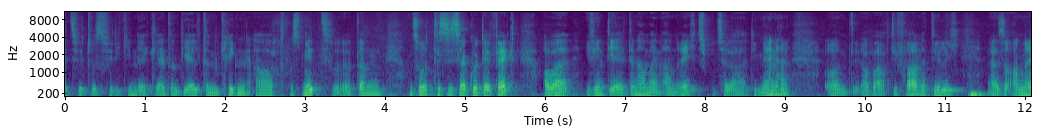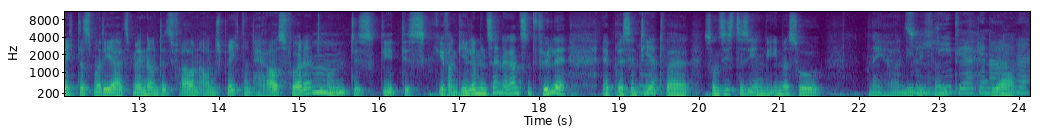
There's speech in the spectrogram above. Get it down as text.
jetzt wird was für die Kinder erklärt und die Eltern kriegen auch was mit äh, dann und so. Das ist ja ein guter Effekt, aber ich finde, die Eltern haben ein Anrecht, speziell auch die Männer und aber auch die Frauen natürlich, also Anrecht, dass man die als Männer und als Frauen anspricht und herausfordert Mhm. und das, die, das Evangelium in seiner ganzen Fülle äh, präsentiert, weil sonst ist das irgendwie immer so, naja, So niedlich und lieb, ja, genau. ja. Ja.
